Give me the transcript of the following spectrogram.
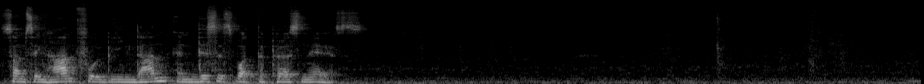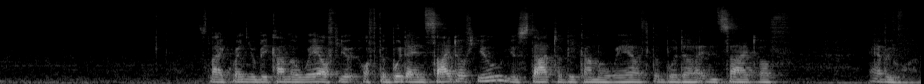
something harmful being done and this is what the person is. Like when you become aware of you of the Buddha inside of you, you start to become aware of the Buddha inside of everyone.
